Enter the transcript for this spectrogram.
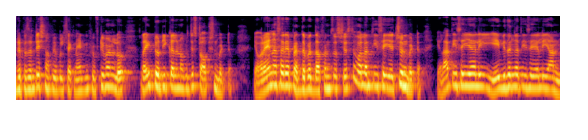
Representation of people's act nineteen fifty వన్లో రైట్ టు రీకాల్ అని ఒక జస్ట్ ఆప్షన్ పెట్టాం. ఎవరైనా సరే పెద్ద పెద్ద అఫెన్సెస్ చేస్తే వాళ్ళని తీసేయచ్చు అని పెట్టాం. ఎలా తీసేయాలి ఏ విధంగా తీసేయాలి on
